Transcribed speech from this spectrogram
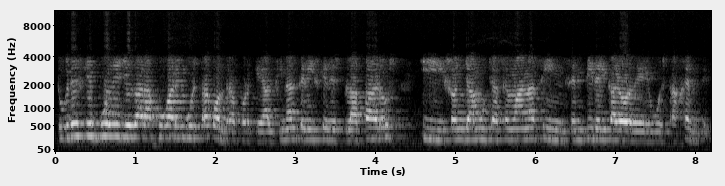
¿tú crees que puede llegar a jugar en vuestra contra? Porque al final tenéis que desplazaros y son ya muchas semanas sin sentir el calor de vuestra gente.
